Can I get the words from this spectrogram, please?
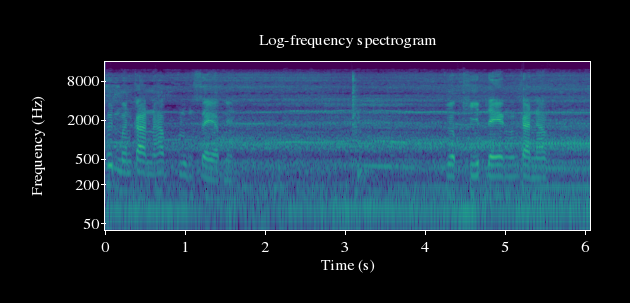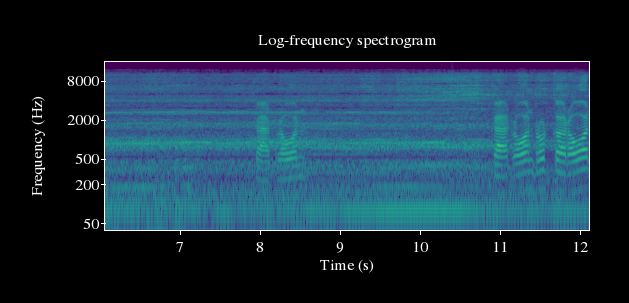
ขึ้นเหมือนกันนะครับกลุงแสบเนี่ย เกือบขีดแดงเหมือนกันนะครับอากาศร้อนอากาศร้อนรถก็ร้อน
